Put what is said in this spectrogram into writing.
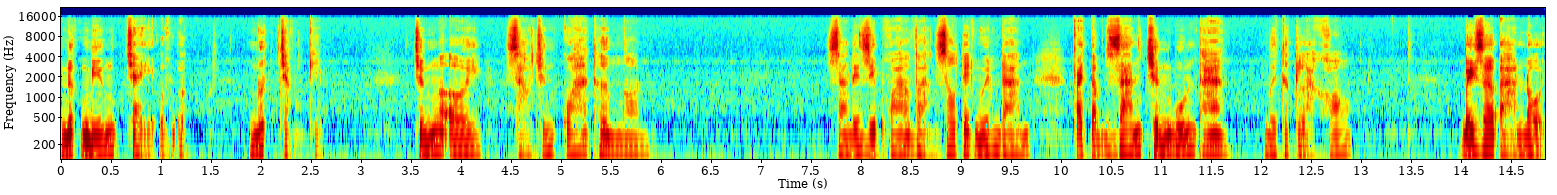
nước miếng chảy ực ực, nuốt chẳng kịp. Trứng ơi, xào trứng quá thơm ngon. Sang đến dịp hóa vàng sau Tết Nguyên đán, phải tập rán trứng bún thang mới thực là khó. Bây giờ ở Hà Nội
